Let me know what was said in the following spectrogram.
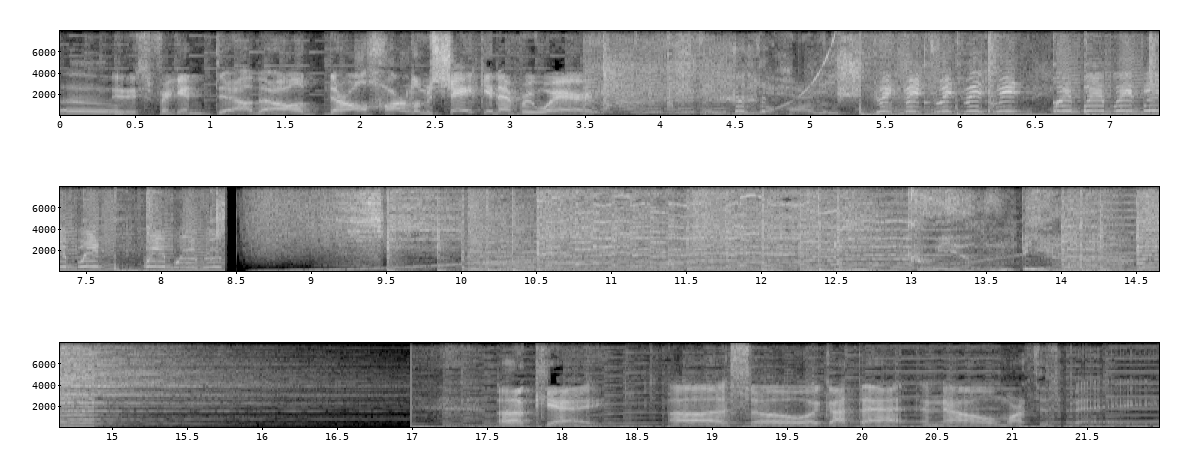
It is freaking. They're all. They're all Harlem shaking everywhere. Okay, uh, so I got that, and now Martha's Bay.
